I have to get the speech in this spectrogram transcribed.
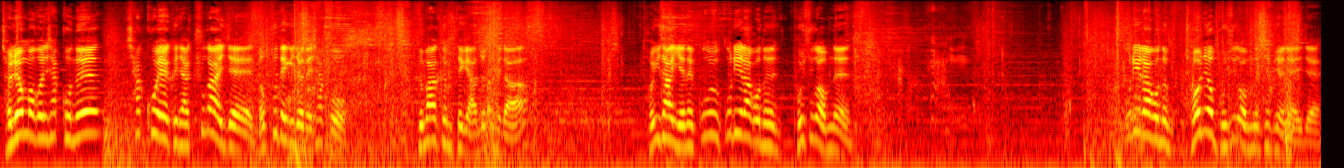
전령 먹은 샤코는 샤코의 그냥 Q가 이제 너프 되기 전에 샤코. 그만큼 되게 안 좋습니다. 더 이상 얘는 꿀, 꿀이라고는 볼 수가 없는. 꿀이라고는 전혀 볼 수가 없는 챔피언이야 이제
